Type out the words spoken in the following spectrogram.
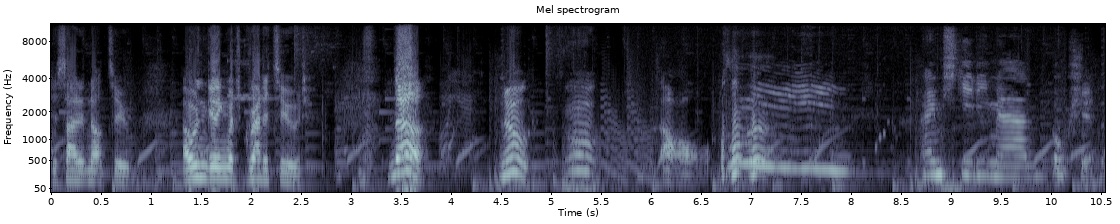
Decided not to. I wasn't getting much gratitude. No! No! Oh. I'm Skitty Man. Oh shit.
